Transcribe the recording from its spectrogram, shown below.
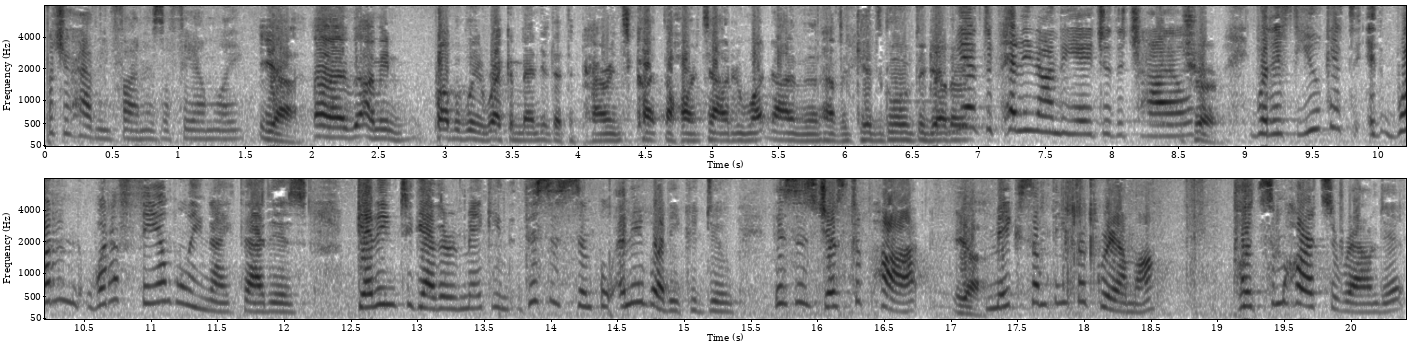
but you're having fun as a family. Yeah, uh, I mean, probably recommended that the parents cut the hearts out and whatnot, and then have the kids glue them together. Yeah, depending on the age of the child. Sure. But if you get to, it, what an, what a family night that is, getting together and making this is simple. Anybody could do. This is just a pot. Yeah. Make something for grandma. Put some hearts around it.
